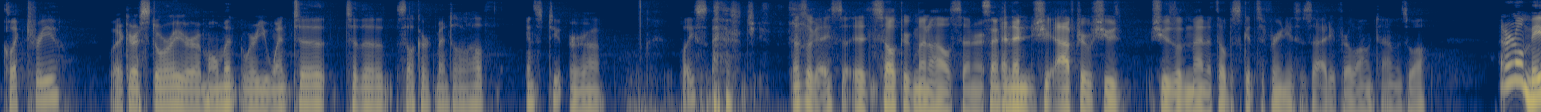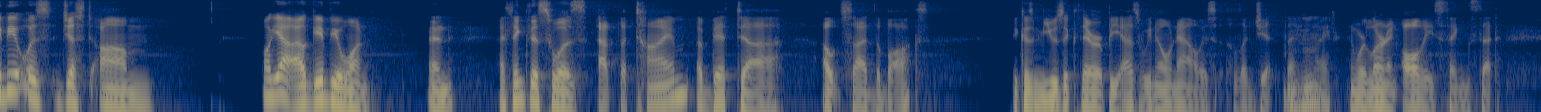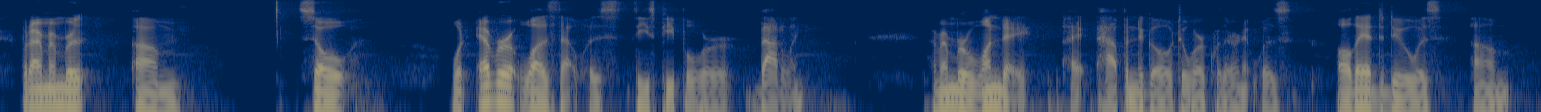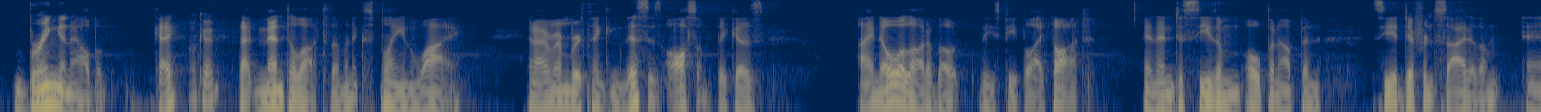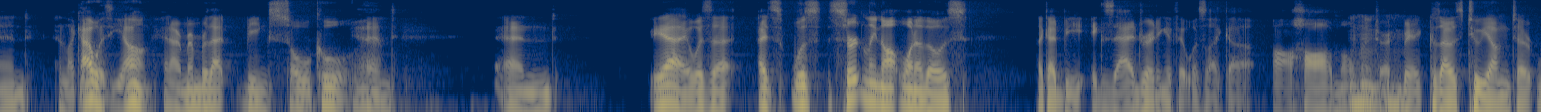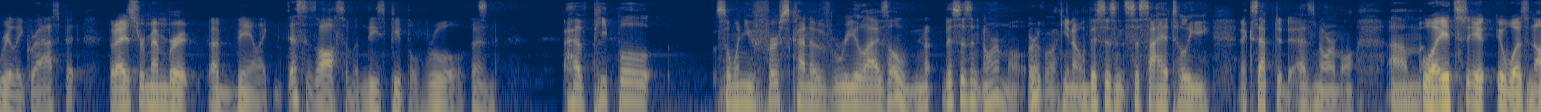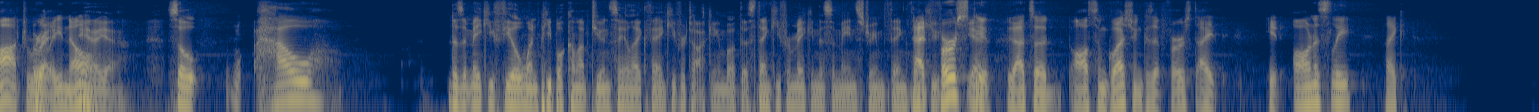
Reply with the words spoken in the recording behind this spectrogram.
clicked for you, like or a story or a moment where you went to to the Selkirk Mental Health Institute or uh, place? Jeez. That's okay. So it's Selkirk Mental Health Center. Center. And then she after she was she was with the Manitoba Schizophrenia Society for a long time as well. I don't know, maybe it was just um well yeah, I'll give you one. And I think this was at the time a bit uh outside the box because music therapy as we know now is a legit thing, right? And we're learning all these things that but I remember um so whatever it was that was these people were battling. I remember one day I happened to go to work with her, and it was all they had to do was um, bring an album, okay, Okay. that meant a lot to them, and explain why. And I remember thinking, this is awesome because I know a lot about these people. I thought, and then to see them open up and see a different side of them, and and like I was young, and I remember that being so cool, Yeah. and and yeah, it was a it was certainly not one of those like I'd be exaggerating if it was like a aha moment or because I was too young to really grasp it. But I just remember it uh, being like, "This is awesome," and these people rule. And have people so when you first kind of realize oh no, this isn't normal or you know this isn't societally accepted as normal um well, it's it, it was not really right. no. yeah yeah so how does it make you feel when people come up to you and say like thank you for talking about this thank you for making this a mainstream thing thank at you first yeah. it, that's an awesome question because at first i it honestly like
